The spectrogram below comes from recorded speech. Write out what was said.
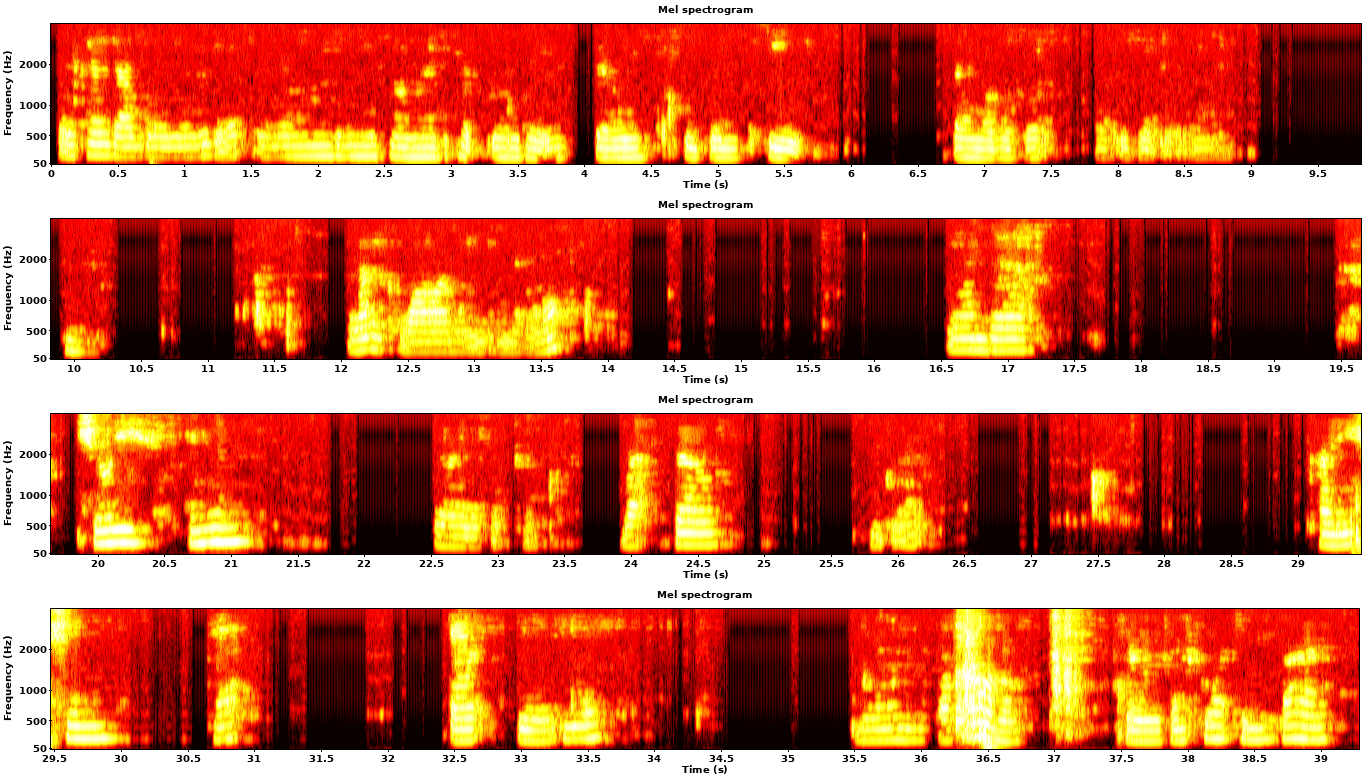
the kind of dog that I really get, and giving me song I kept the other day, it's very freaking cute. In love with it, but we can't do it anymore. Hmm. Another koala named Mel. And, uh, Chili Penguin. This is good. Lasso. Regret. Carnation Cat. The Deer. And that's all of them. So thanks for watching. Bye.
